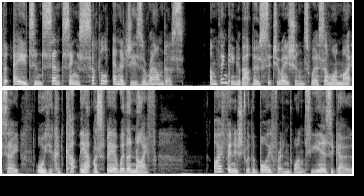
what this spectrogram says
that aids in sensing subtle energies around us. I'm thinking about those situations where someone might say, Oh, you could cut the atmosphere with a knife. I finished with a boyfriend once years ago,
